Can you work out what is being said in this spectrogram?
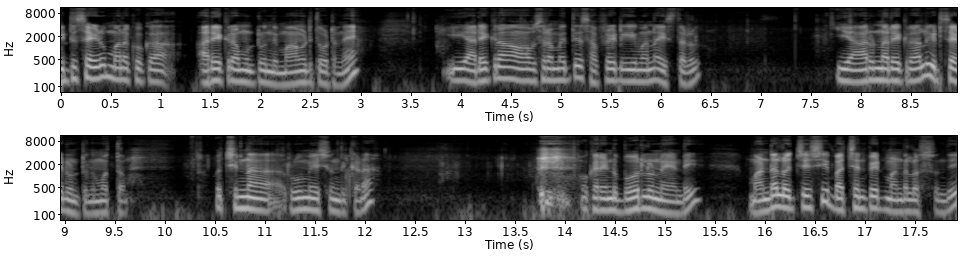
ఇటు సైడు మనకు ఒక అరెకరం ఉంటుంది మామిడి తోటనే. ఈ అరెకరం అవసరమైతే సపరేట్గా ఏమన్నా ఇస్తాడు ఈ ఆరున్నర ఎకరాలు ఇటు సైడ్ ఉంటుంది మొత్తం. ఒక చిన్న రూమ్ వేసి ఉంది ఇక్కడ. ఒక రెండు బోర్లు ఉన్నాయండి. మండల్ వచ్చేసి బచ్చన్పేట మండల్ వస్తుంది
